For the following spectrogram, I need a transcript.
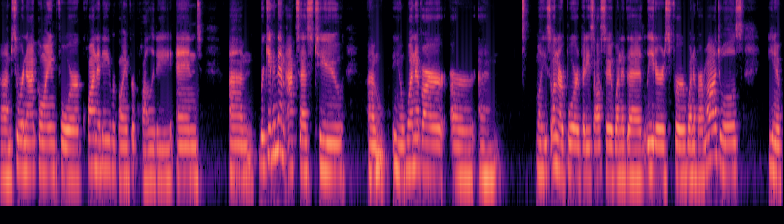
Um, so we're not going for quantity, we're going for quality. And um, we're giving them access to, um, you know, one of our, our um, well, he's on our board, but he's also one of the leaders for one of our modules you know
